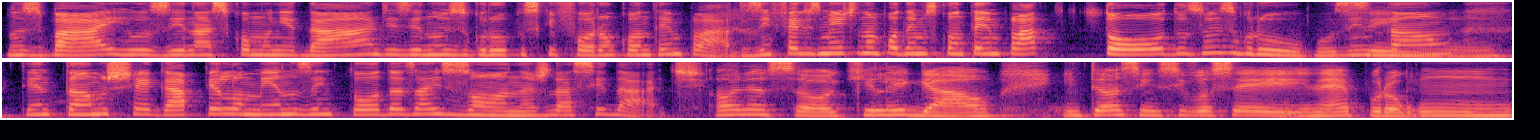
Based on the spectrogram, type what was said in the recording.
nos bairros e nas comunidades e nos grupos que foram contemplados. Infelizmente, não podemos contemplar todos os grupos, então Sim. tentamos chegar pelo menos em todas as zonas da cidade. Olha só, que legal. Então, assim, se você, né, por algum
